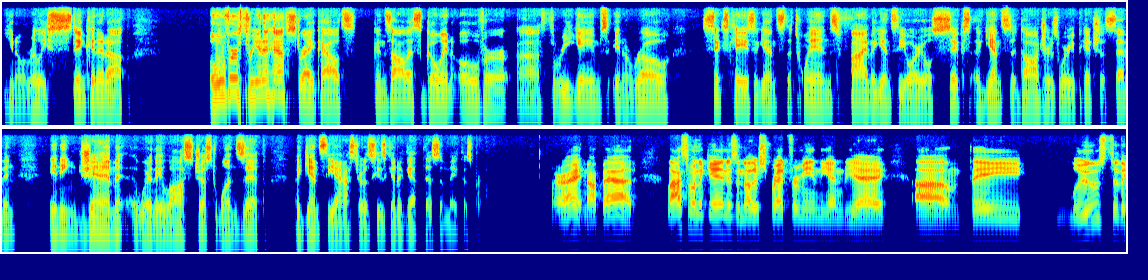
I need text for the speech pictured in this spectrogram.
you know, really stinking it up over three and a half strikeouts. Gonzales going over uh, three games in a row, six Ks against the Twins, five against the Orioles, six against the Dodgers, where he pitched a seven inning gem where they lost just one zip against the Astros. He's going to get this and make us proud. All right, not bad. Last one again is another spread for me in the NBA. Um, they lose to the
